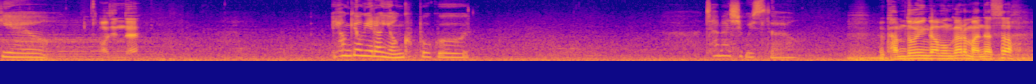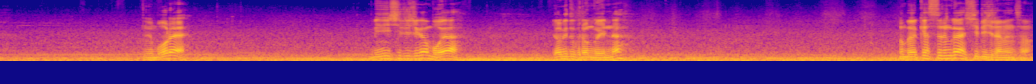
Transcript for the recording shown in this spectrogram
밖이에요. 어딘데? 현경이랑 연극 보고 차 마시고 있어요. 그 감독인가 뭔가를 만났어? 그 뭐래? 미니 시리즈가 뭐야? 여기도 그런 거 있나? 몇 개 쓰는 거야 시리즈라면서?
